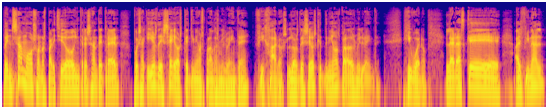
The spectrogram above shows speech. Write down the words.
pensamos o nos pareció interesante traer pues aquellos deseos que teníamos para 2020. ¿eh? Fijaros, los deseos que teníamos para 2020. Y bueno, la verdad es que al final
